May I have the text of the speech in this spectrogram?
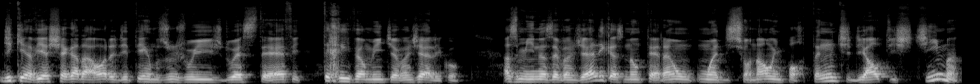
de que havia chegado a hora de termos um juiz do STF terrivelmente evangélico? As minas evangélicas não terão um adicional importante de autoestima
